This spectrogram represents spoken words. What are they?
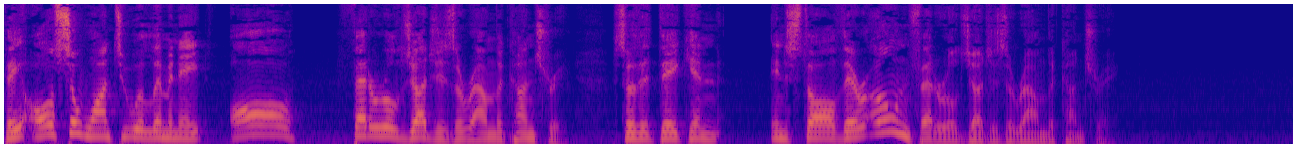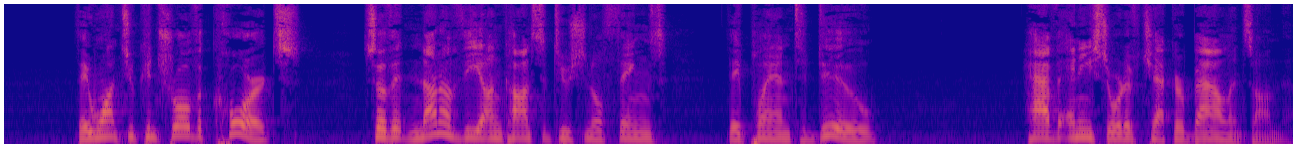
They also want to eliminate all federal judges around the country so that they can install their own federal judges around the country. They want to control the courts so that none of the unconstitutional things they plan to do have any sort of check or balance on them.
